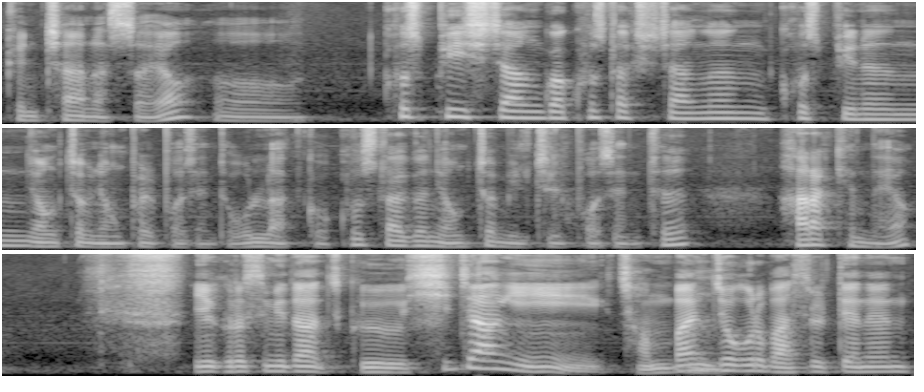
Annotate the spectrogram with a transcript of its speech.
괜찮았어요. 어, 코스피 시장과 코스닥 시장은 코스피는 0.08% 올랐고 코스닥은 0.17% 하락했네요. 예 그렇습니다. 그 시장이 전반적으로 봤을 때는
